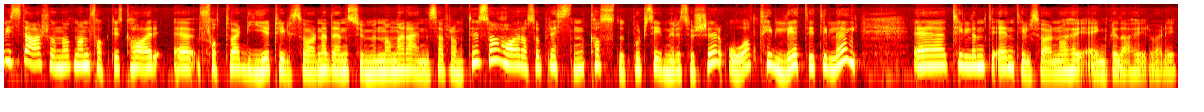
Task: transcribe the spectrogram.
Hvis det er sånn at man faktisk har eh, fått verdier tilsvarende den summen man har regnet seg fram til, så har altså pressen kastet bort sine ressurser, og tillit i tillegg, eh, til en, en tilsvarende og egentlig da høyere verdi.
